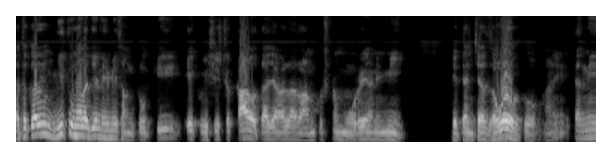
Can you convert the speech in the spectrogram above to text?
याचं कारण मी तुम्हाला जे नेहमी सांगतो की एक विशिष्ट काळ होता ज्यावेळेला रामकृष्ण मोरे आणि मी हे त्यांच्या जवळ होतो. आणि त्यांनी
